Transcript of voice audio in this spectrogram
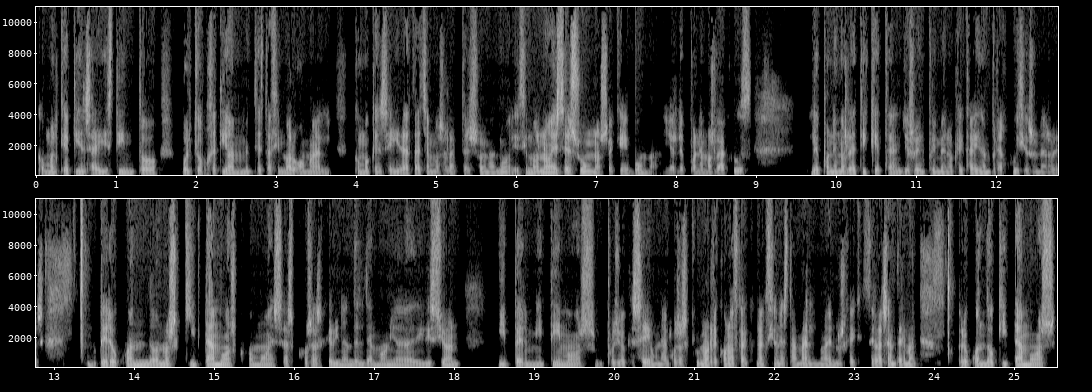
como el que piensa distinto o el que objetivamente está haciendo algo mal, como que enseguida tachamos a la persona, ¿no? Y decimos, no, ese es un no sé qué, bomba, ya le ponemos la cruz, le ponemos la etiqueta, yo soy el primero que he caído en prejuicios o nervios. Pero cuando nos quitamos como esas cosas que vienen del demonio de división, y permitimos, pues yo qué sé, una cosa es que uno reconozca que una acción está mal, no, es que hay que cegarse ante el mal, pero cuando quitamos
